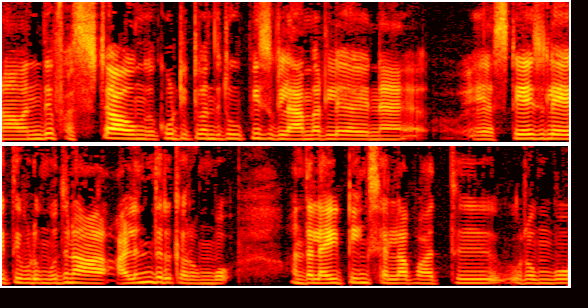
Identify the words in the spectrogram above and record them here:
நான் வந்து ஃபஸ்ட்டு அவங்க கூட்டிகிட்டு வந்து டூ பீஸ் கிளாமரில் என்னை ஸ்டேஜில் ஏற்றி விடும்போது நான் அழுந்திருக்கேன் ரொம்ப. அந்த லைட்டிங்ஸ் எல்லாம் பார்த்து ரொம்ப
